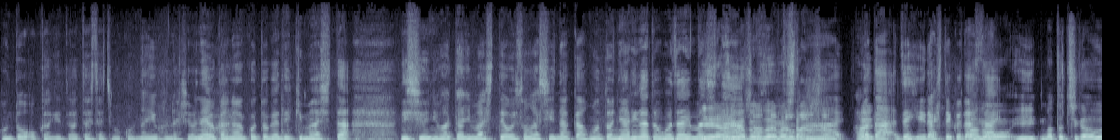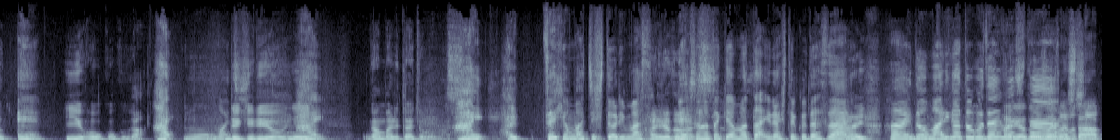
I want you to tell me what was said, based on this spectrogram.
本当おかげで私たちもこんないいお話をね伺うことができました。2週にわたりましてお忙しい中本当にありがとうございました。ありがとうございました。はい、はい。またぜひいらしてくだあさい。のいいまた違う？ええ、いい報告が。はい、もうできるようにはい頑張りたいと思います。はいはいぜひお待ちしております。ありがとうございますね、その時はまたいらしてください。はいどうもありがとうございました。ありがとうございました。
